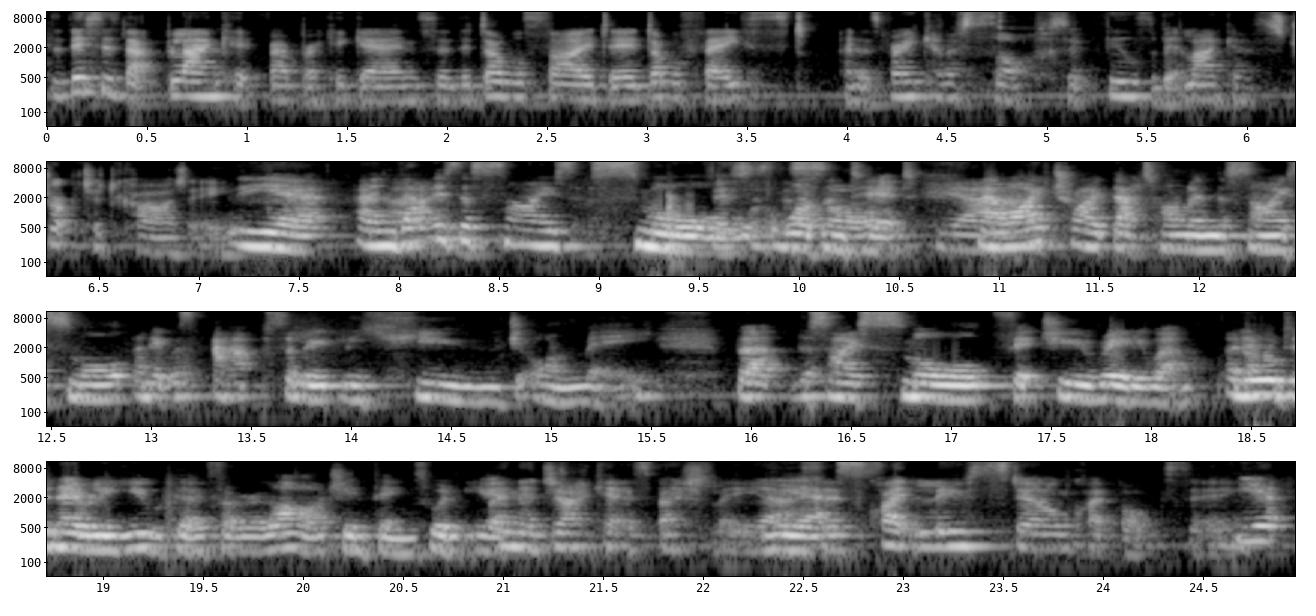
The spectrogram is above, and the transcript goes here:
So this is that blanket fabric again, so the double-sided, double-faced, and it's very kind of soft, so it feels a bit like a structured cardi. Yeah, and that um, is the size small, wasn't small, it? yeah. Now I tried that on in the size small, and it was absolutely huge on me. But the size small fits you really well, and ordinarily you would go for a large in things, wouldn't you? In a jacket especially, yeah. Yes. So it's quite loose still and quite boxy. Yep,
